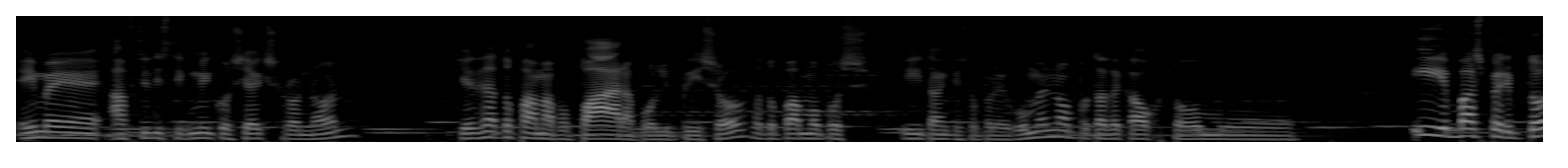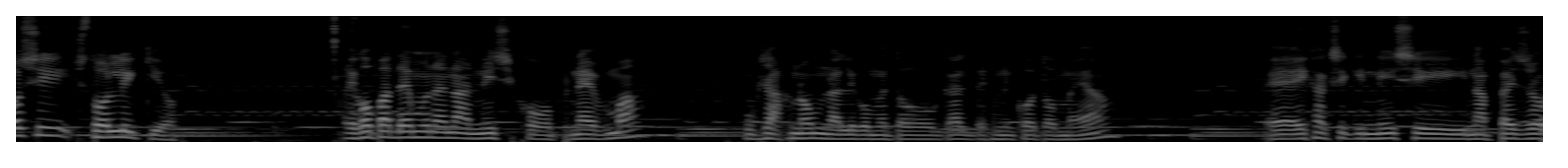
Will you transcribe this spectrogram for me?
είμαι αυτή τη στιγμή 26 χρονών και δεν θα το πάμε από πάρα πολύ πίσω. Θα το πάμε όπως ήταν και στο προηγούμενο, από τα 18 μου ή εν πάση περιπτώσει στο Λύκειο. Εγώ πάντα ήμουν ένα ανήσυχο πνεύμα που ψαχνόμουν λίγο με το καλλιτεχνικό τομέα. Ε, είχα ξεκινήσει να παίζω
